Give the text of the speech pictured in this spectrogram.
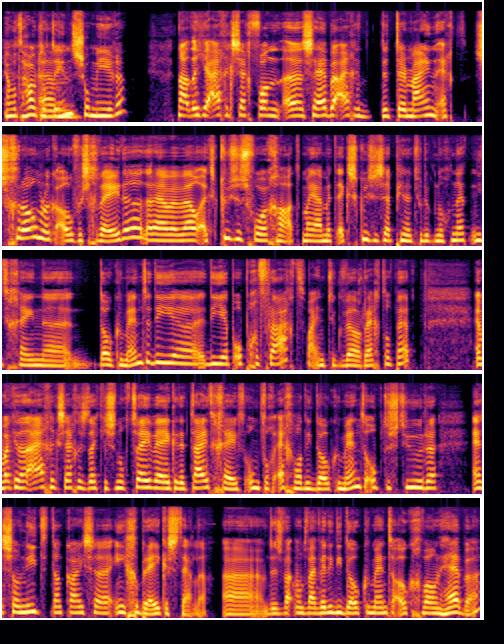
En wat houdt dat Ehm, in, sommeren? Nou, dat je eigenlijk zegt van eh, ze hebben eigenlijk de termijn echt schromelijk overschreden. Daar hebben we wel excuses voor gehad. Maar ja, met excuses heb je natuurlijk nog net niet geen eh, documenten die, die je hebt opgevraagd. Waar je natuurlijk wel recht op hebt. En wat je dan eigenlijk zegt is dat je ze nog twee weken de tijd geeft om toch echt wel die documenten op te sturen. En zo niet, dan kan je ze in gebreken stellen. Eh, dus want wij willen die documenten ook gewoon hebben.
